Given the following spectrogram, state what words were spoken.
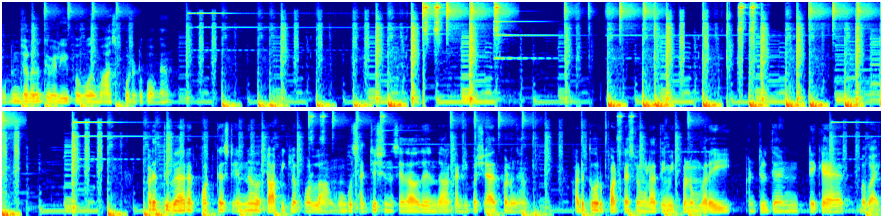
முடிஞ்ச அளவுக்கு வெளியே போகும்போது மாஸ்க் போட்டுட்டு போங்க. அடுத்து வேறு பாட்காஸ்ட் என்ன ஒரு டாப்பிக்கில் போடலாம்? உங்கள் சஜஷன்ஸ் ஏதாவது இருந்தால் கண்டிப்பாக ஷேர் பண்ணுங்கள் அடுத்த ஒரு பாட்காஸ்ட் உங்களை எல்லாத்தையும் மீட் பண்ணும் வரை until then take care bye bye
